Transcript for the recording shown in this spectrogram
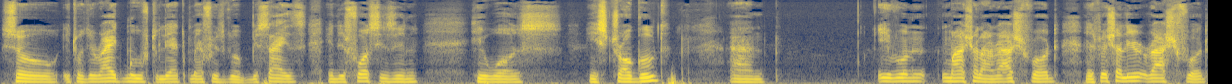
So it was the right move to let Memphis go. Besides, in the first season, he was he struggled, and even Martial and Rashford, especially Rashford,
